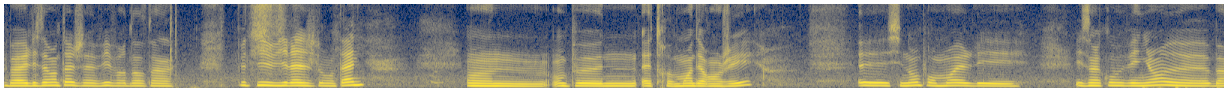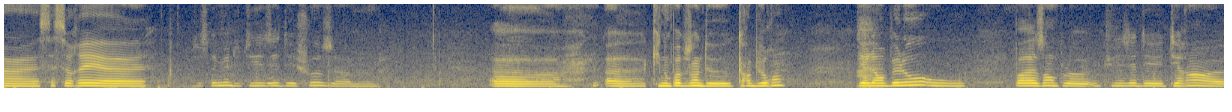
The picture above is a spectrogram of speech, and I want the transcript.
Bah, les avantages à vivre dans un petit village de montagne, on, peut être moins dérangé. Et sinon pour moi les, inconvénients, ben, ça serait ce serait mieux d'utiliser des choses euh, euh, euh, qui n'ont pas besoin de carburant. Y aller en vélo ou par exemple utiliser des terrains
